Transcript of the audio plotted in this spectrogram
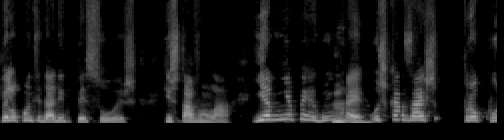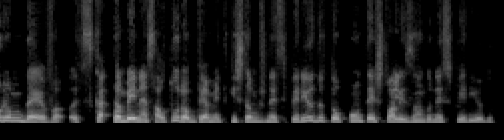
pela quantidade de pessoas que estavam lá. E a minha pergunta é, uhum. é: os casais procuram Deva? Também nessa altura, obviamente que estamos nesse período, estou contextualizando nesse período.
